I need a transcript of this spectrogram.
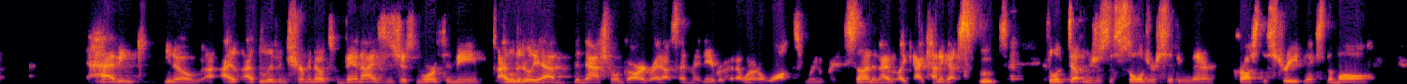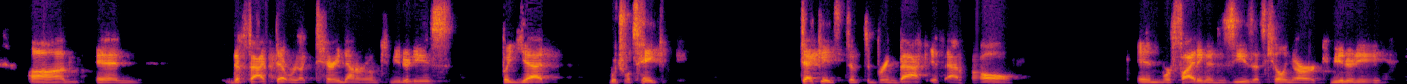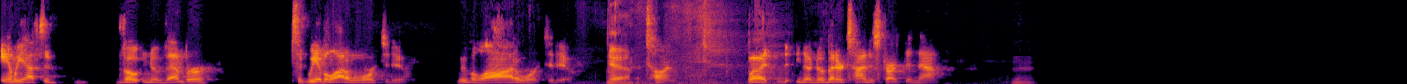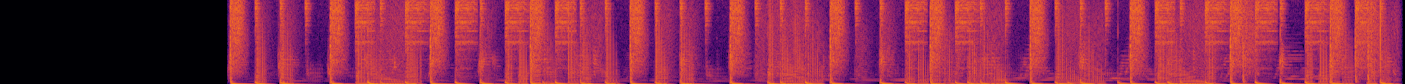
having you know I, I live in Sherman Oaks. Van Nuys is just north of me. I literally have the National Guard right outside my neighborhood. I went on a walk this morning with my son, and I like I kind of got spooked. I looked up and there's just a soldier sitting there across the street next to the mall, um, and the fact that we're like tearing down our own communities, but yet which will take decades to, to bring back, if at all. And we're fighting a disease that's killing our community, and we have to vote in November. It's like we have a lot of work to do. We have a lot of work to do. Yeah, a ton. But you know, no better time to start than now. Mm-hmm.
